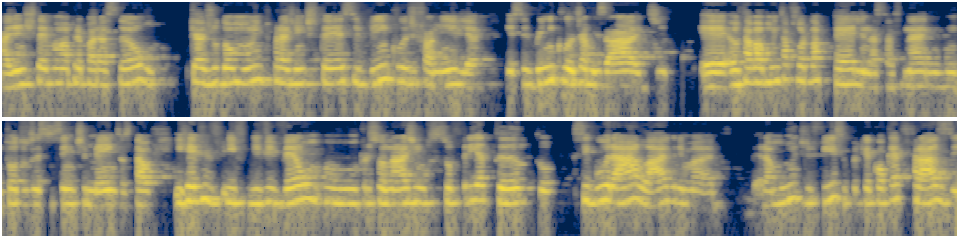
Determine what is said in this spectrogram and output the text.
A gente teve uma preparação que ajudou muito para a gente ter esse vínculo de família, esse vínculo de amizade. É, eu estava muito à flor da pele nessa, né, em todos esses sentimentos tal, e, reviver, viver um, um personagem que sofria tanto, segurar a lágrima era muito difícil, porque qualquer frase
